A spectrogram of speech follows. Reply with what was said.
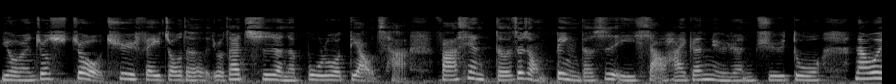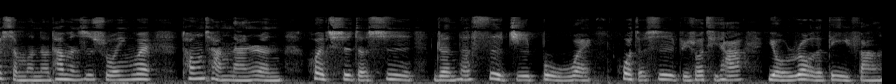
有人就是就有去非洲的有在吃人的部落调查，发现得这种病的是以小孩跟女人居多。那为什么呢？他们是说，因为通常男人会吃的是人的四肢部位。或者是比如说其他有肉的地方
